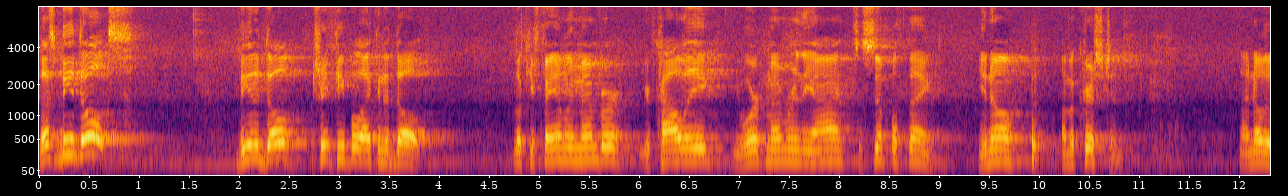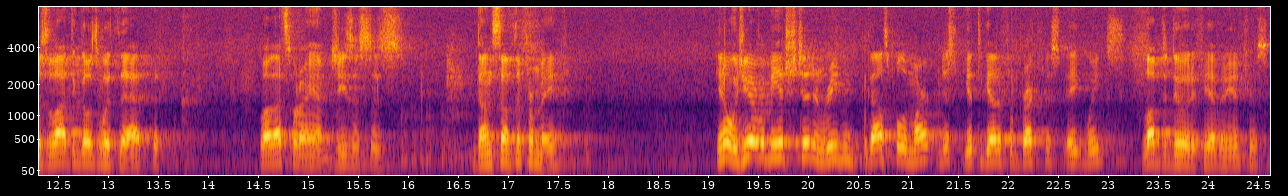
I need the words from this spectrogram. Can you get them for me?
Let's be adults. Be an adult, treat people like an adult. Look your family member, your colleague, your work member in the eye. It's a simple thing. You know, I'm a Christian. I know there's a lot that goes with that, but well, that's what I am. Jesus has done something for me. You know, would you ever be interested in reading the Gospel of Mark? Just get together for breakfast, eight weeks? Love to do it if you have any interest.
